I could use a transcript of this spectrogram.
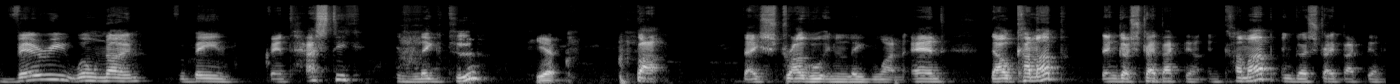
very well known for being fantastic in League Two. Yep. But they struggle in League One. And they'll come up, then go straight back down, and come up and go straight back down.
